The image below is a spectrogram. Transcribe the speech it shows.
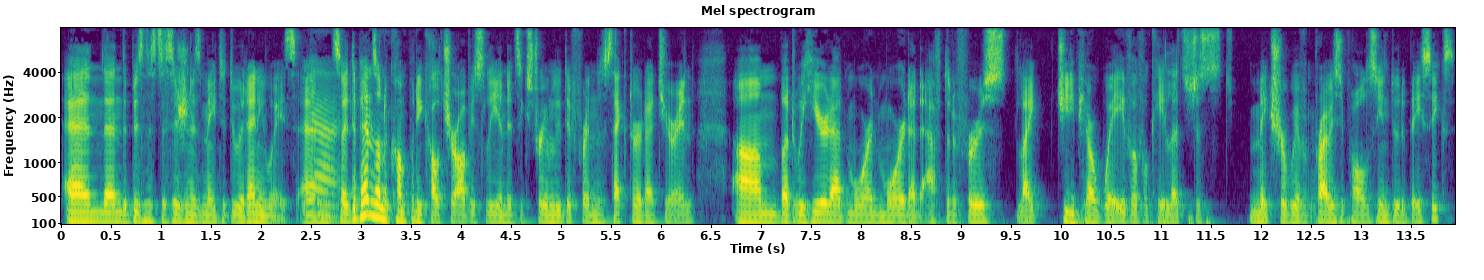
And then the business decision is made to do it anyways. And yeah. so it depends on the company culture, obviously, and it's extremely different in the sector that you're in. Um, but we hear that more and more that after the first like GDPR wave of, okay, let's just make sure we have a privacy policy and do the basics,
